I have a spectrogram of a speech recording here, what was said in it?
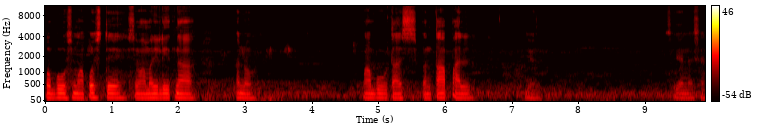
pabuo sa mga poste, sa mga maliliit na ano, mga butas, pantapal, yun. So yan na siya.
